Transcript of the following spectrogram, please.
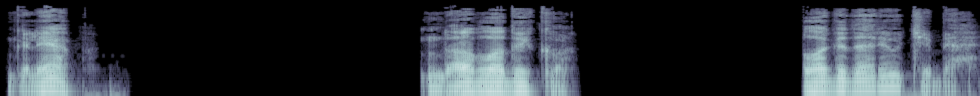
— Глеб. — Да, владыко. — Благодарю тебя.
